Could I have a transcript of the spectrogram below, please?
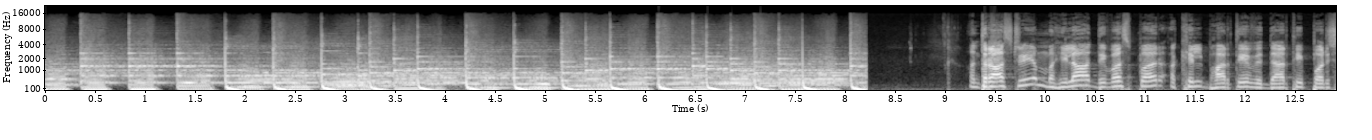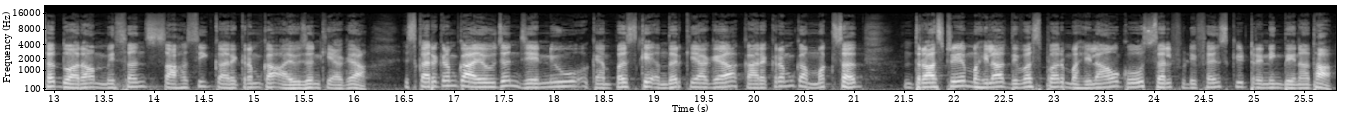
अंतर्राष्ट्रीय महिला दिवस पर अखिल भारतीय विद्यार्थी परिषद द्वारा मिशन साहसी कार्यक्रम का आयोजन किया गया। इस कार्यक्रम का आयोजन जेएनयू कैंपस के अंदर किया गया। कार्यक्रम का मकसद अंतर्राष्ट्रीय महिला दिवस पर महिलाओं को सेल्फ डिफेंस की ट्रेनिंग देना था।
